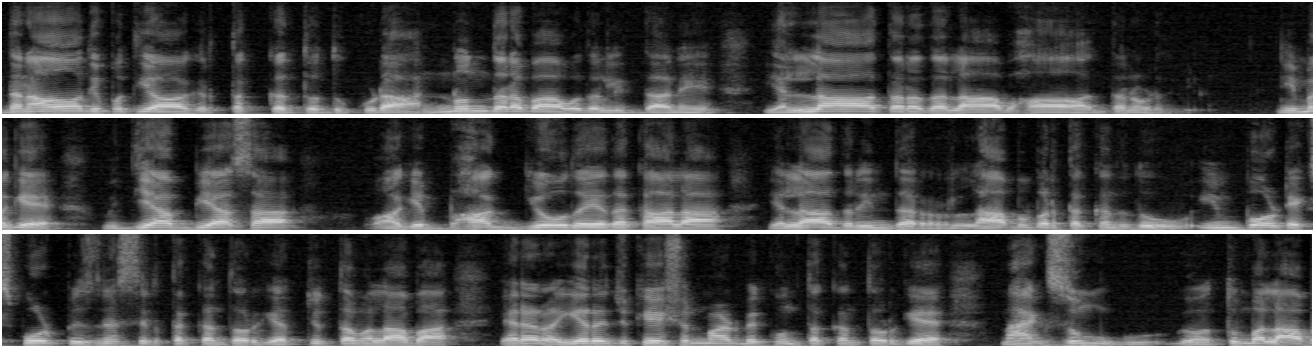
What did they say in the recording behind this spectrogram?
ಧನಾಧಿಪತಿ ಆಗಿರ್ತಕ್ಕಂಥದ್ದು ಕೂಡ ಹನ್ನೊಂದರ ಭಾವದಲ್ಲಿದ್ದಾನೆ. ಎಲ್ಲ ಥರದ ಲಾಭ ಅಂತ ನೋಡಿದ್ವಿ. ನಿಮಗೆ ವಿದ್ಯಾಭ್ಯಾಸ ಹಾಗೆ ಭಾಗ್ಯೋದಯದ ಕಾಲ, ಎಲ್ಲದರಿಂದ ಲಾಭ ಬರ್ತಕ್ಕಂಥದ್ದು ಇಂಪೋರ್ಟ್ ಎಕ್ಸ್ಪೋರ್ಟ್ ಬಿಸ್ನೆಸ್ ಇರ್ತಕ್ಕಂಥವ್ರಿಗೆ ಅತ್ಯುತ್ತಮ ಲಾಭ. ಯಾರ್ಯಾರು ಹೈಯರ್ ಎಜುಕೇಷನ್ ಮಾಡಬೇಕು ಅಂತಕ್ಕಂಥವ್ರಿಗೆ ಮ್ಯಾಕ್ಸಿಮಮ್ ತುಂಬ ಲಾಭ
